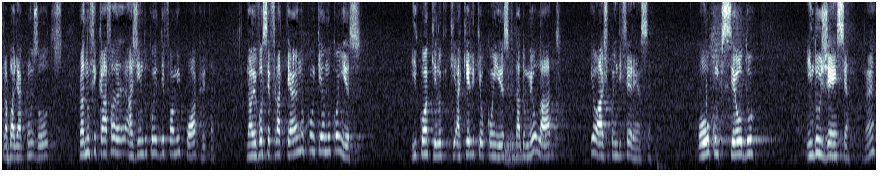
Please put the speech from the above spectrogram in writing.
trabalhar com os outros para não ficar agindo de forma hipócrita. Não, eu vou ser fraterno com quem eu não conheço. E com aquilo que, aquele que eu conheço que está do meu lado, eu ajo com indiferença. Ou com pseudo-indulgência. Né?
